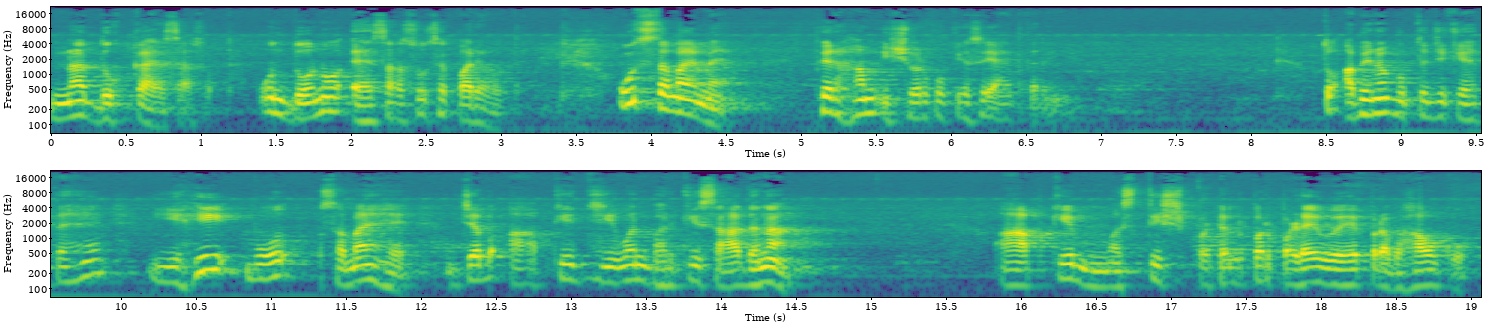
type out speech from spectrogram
न दुख का एहसास होता है। उन दोनों एहसासों से परे होते हैं। उस समय में फिर हम ईश्वर को कैसे याद करेंगे? तो अभिनव गुप्त जी कहते हैं, यही वो समय है जब आपके जीवन भर की साधना आपके मस्तिष्क पटल पर पड़े हुए प्रभाव को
